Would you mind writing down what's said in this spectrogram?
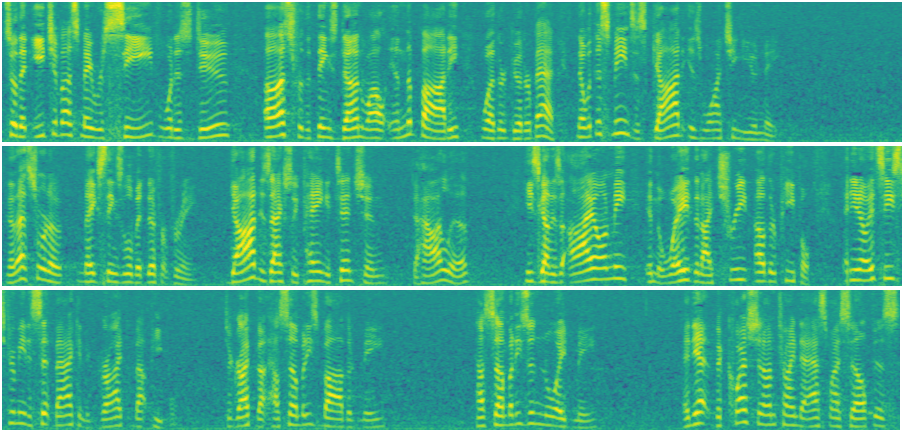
so that each of us may receive what is due us for the things done while in the body, whether good or bad. Now, what this means is God is watching you and me. Now, that sort of makes things a little bit different for me. God is actually paying attention to how I live. He's got his eye on me in the way that I treat other people. And you know, it's easy for me to sit back and to gripe about people, to gripe about how somebody's bothered me, how somebody's annoyed me. And yet, the question I'm trying to ask myself is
